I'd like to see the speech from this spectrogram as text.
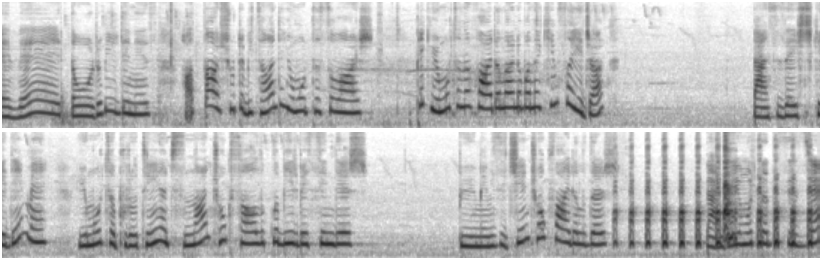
Evet, doğru bildiniz. Hatta şurada bir tane de yumurtası var. Peki yumurtanın faydalarını bana kim sayacak? Ben size eşlik edeyim mi? Yumurta protein açısından çok sağlıklı bir besindir. Büyümemiz için çok faydalıdır. Bence yumurtladı sizce?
